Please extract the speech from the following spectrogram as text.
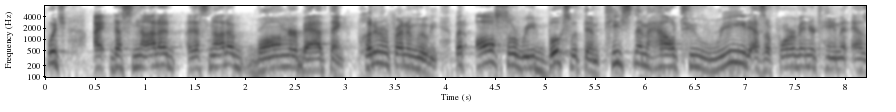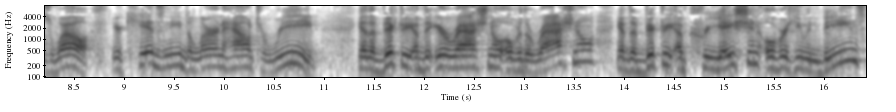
which I, that's, not a, that's not a wrong or bad thing. Put them in front of a movie. But also read books with them. Teach them how to read as a form of entertainment as well. Your kids need to learn how to read. You have the victory of the irrational over the rational. You have the victory of creation over human beings.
